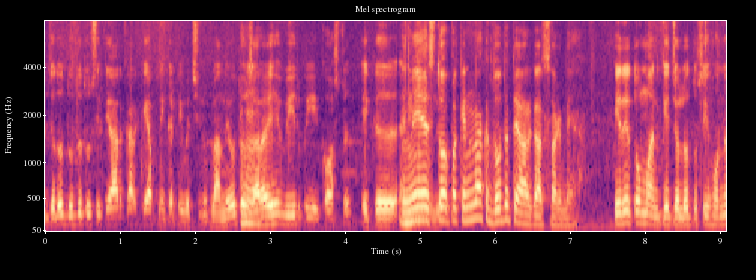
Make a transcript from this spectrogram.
ਜਦੋਂ ਦੁੱਧ ਤੁਸੀਂ ਤਿਆਰ ਕਰਕੇ ਆਪਣੀ ਕੱਟੀ ਬੱਚੀ ਨੂੰ ਪਿਲਾਉਂਦੇ ਹੋ ਤਾਂ ਸਾਰਾ ਇਹ 20 ਰੁਪਏ ਕਾਸਟ ਇੱਕ ਨੇ ਇਸ ਤੋਂ ਆਪਾਂ ਕਿੰਨਾ ਕੁ ਦੁੱਧ ਤਿਆਰ ਕਰ ਸਕਦੇ ਆ ਇਹਦੇ ਤੋਂ ਮੰਨ ਕੇ ਚੱਲੋ ਤੁਸੀਂ ਹੁਣ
